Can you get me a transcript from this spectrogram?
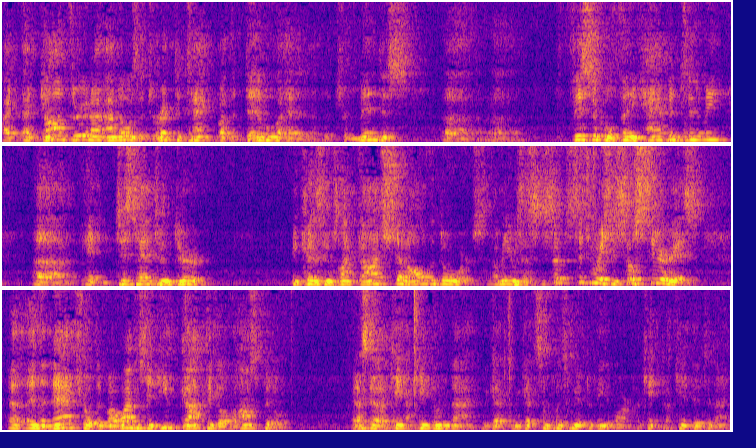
I, had gone through, and I, I, know it was a direct attack by the devil. I had a, a tremendous uh, uh, physical thing happen to me uh, and just had to endure because it was like God shut all the doors. I mean, it was a situation so serious uh, in the natural that my wife said, "You've got to go to the hospital." And I said, "I can't. I can't go tonight. We got we got someplace we have to be tomorrow. I can't. I can't do it tonight.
